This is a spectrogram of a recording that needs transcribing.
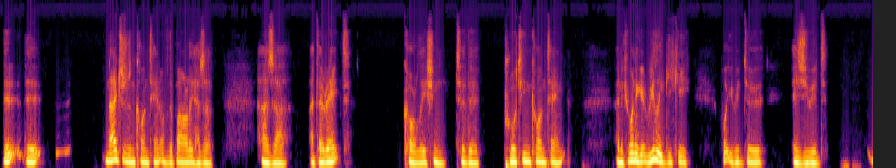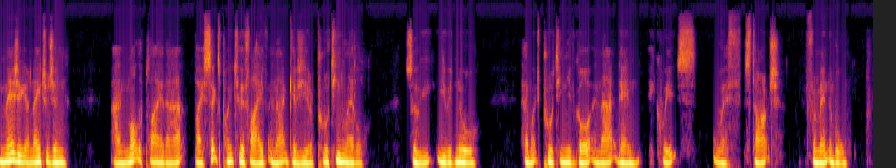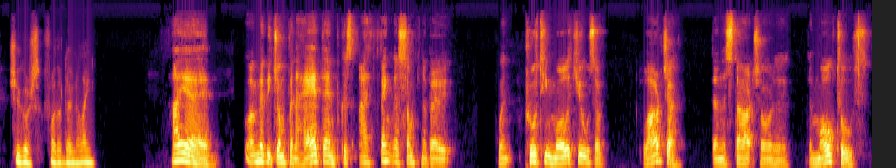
the the nitrogen content of the barley has a has a, a direct correlation to the protein content. And if you want to get really geeky, what you would do is you would measure your nitrogen and multiply that by 6.25, and that gives you your protein level. So you, you would know how much protein you've got, and that then equates with starch, fermentable sugars further down the line. I uh, well maybe jumping ahead then because I think there's something about when protein molecules are larger than the starch or the, the maltose,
